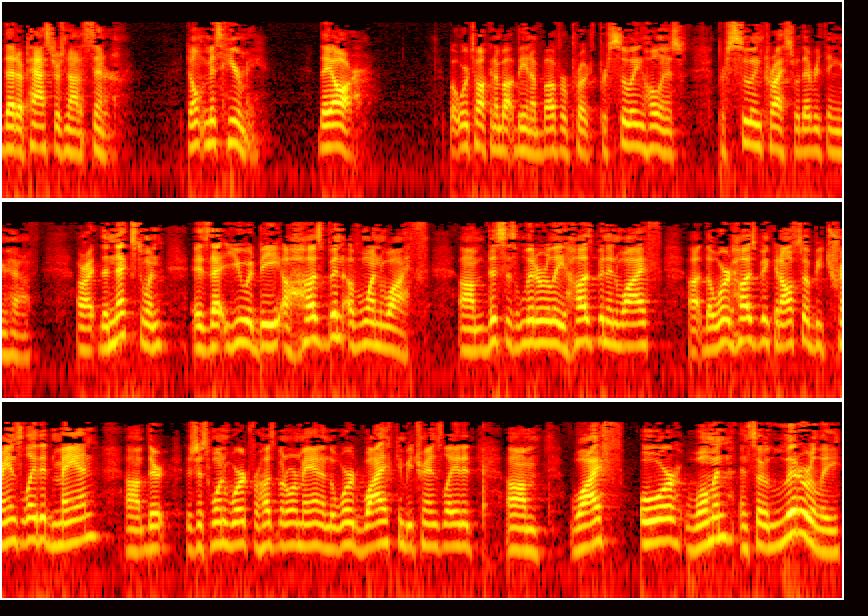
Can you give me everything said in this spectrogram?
that a pastor is not a sinner. Don't mishear me. They are. But we're talking about being above reproach, pursuing holiness, pursuing Christ with everything you have. All right, the next one is that you would be a husband of one wife. Um, this is literally husband and wife. Uh, the word husband can also be translated man. Um, there, there's just one word for husband or man, and the word wife can be translated um, wife or woman. And so, literally,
